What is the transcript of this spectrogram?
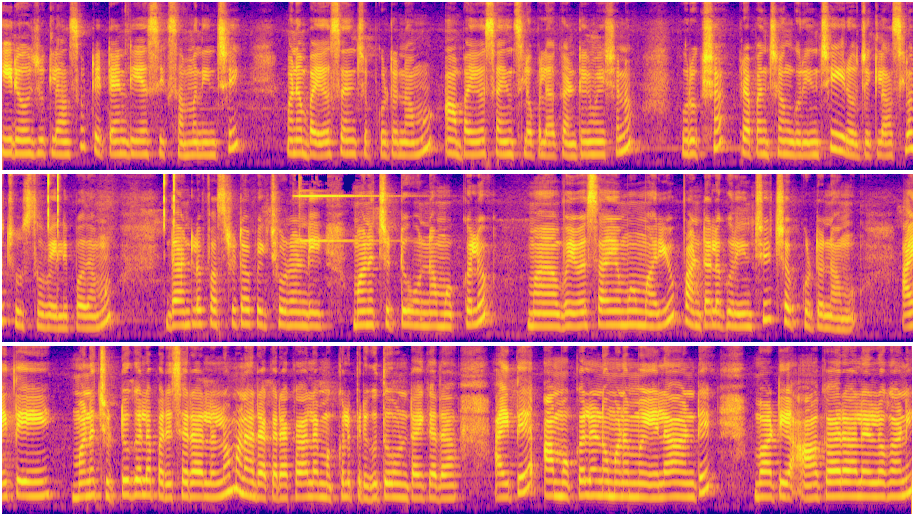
ఈరోజు క్లాసు టెట్ అండ్ డిఎస్సికి సంబంధించి మనం బయోసైన్స్ చెప్పుకుంటున్నాము. ఆ బయోసైన్స్ లోపల కంటిన్యూషన్ వృక్ష ప్రపంచం గురించి ఈరోజు క్లాస్లో చూస్తూ వెళ్ళిపోదాము. దాంట్లో ఫస్ట్ టాపిక్ చూడండి. మన చుట్టూ ఉన్న మొక్కలు మా వ్యవసాయము మరియు పంటల గురించి చెప్పుకుంటున్నాము. అయితే మన చుట్టూ గల పరిసరాలలో మన రకరకాల మొక్కలు పెరుగుతూ ఉంటాయి కదా. అయితే ఆ మొక్కలను మనం ఎలా అంటే వాటి ఆకారాలలో కానీ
